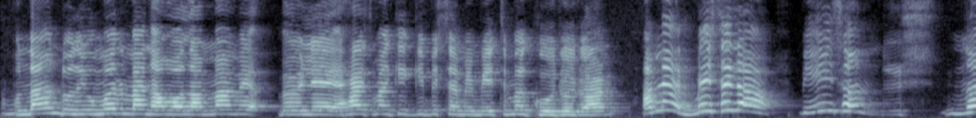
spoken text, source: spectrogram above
Bundan dolayı umarım ben havalanmam ve böyle her zamanki gibi samimiyetimi korurum. Ama mesela bir insana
